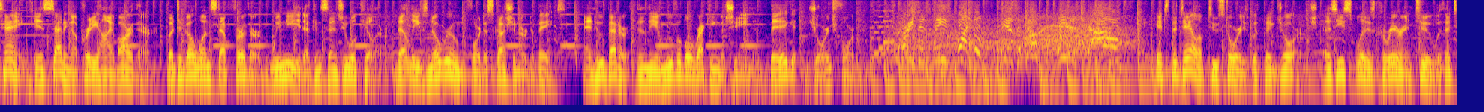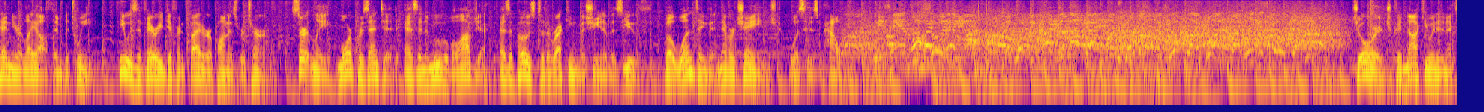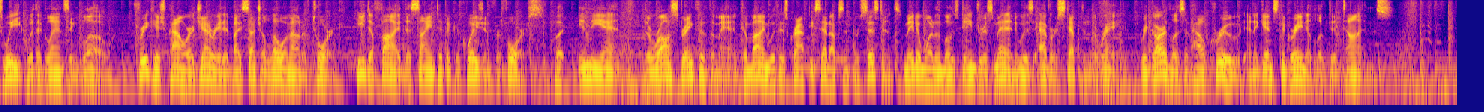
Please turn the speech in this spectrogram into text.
Tank is setting a pretty high bar there, but to go one step further, we need a consensual killer that leaves no room for discussion or debate. And who better than the immovable wrecking machine, Big George Foreman. His knees buckled. He is about. He is down. It's the tale of two stories with Big George, as he split his career in two with a 10 year layoff in between. He was a very different fighter upon his return, certainly more presented as an immovable object as opposed to the wrecking machine of his youth. But one thing that never changed was his power. His hands are so heavy that what becomes a knockout punch doesn't always look like one. And Rodriguez goes down. George could knock you into next week with a glancing blow. Freakish power generated by such a low amount of torque, he defied the scientific equation for force. But in the end, the raw strength of the man combined with his crafty setups and persistence made him one of the most dangerous men who has ever stepped in the ring, regardless of how crude and against the grain it looked at times.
